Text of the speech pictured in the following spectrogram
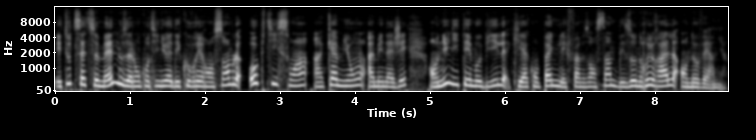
Et toute cette semaine, nous allons continuer à découvrir ensemble Au Petit Soin, un camion aménagé en unité mobile qui accompagne les femmes enceintes des zones rurales en Auvergne.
